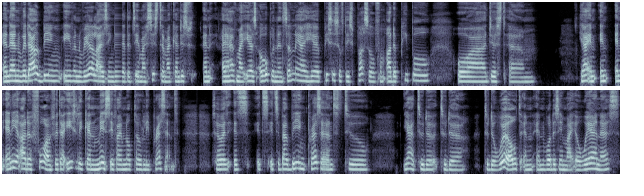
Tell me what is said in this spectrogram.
and then without being even realizing that it's in my system, I can just and I have my ears open, and suddenly I hear pieces of this puzzle from other people, or just um, yeah in, in in any other forms that i easily can miss if i'm not totally present. So it, it's it's it's about being present to yeah to the to the to the world and and what is in my awareness.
